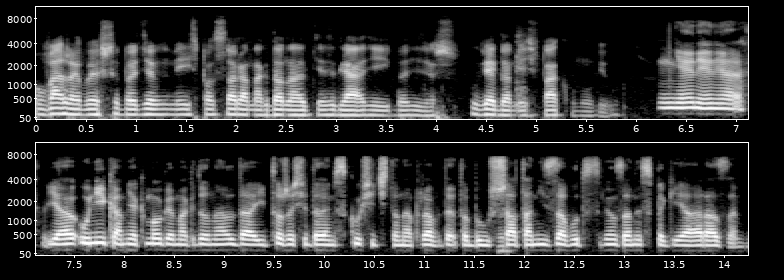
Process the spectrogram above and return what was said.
Uważaj, bo jeszcze będziemy mieli sponsora McDonald's jest grani i będziesz uwielbiam mieć w paku, mówił. Nie, nie, nie. Ja unikam jak mogę McDonalda i to, że się dałem skusić, to naprawdę to był szatan i zawód związany z PGA razem.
